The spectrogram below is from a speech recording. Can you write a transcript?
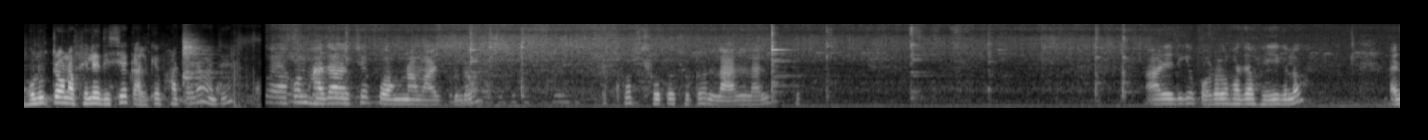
হলুদটাও না ফেলে দিছে, কালকে ফাটে না যে তো এখন ভাজা হচ্ছে পংনা মাছগুলো। খুব ছোট ছোট, লাল লাল। তো- আর এদিকে পটল ভাজা হয়ে গেল আর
